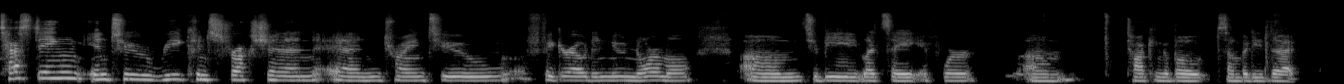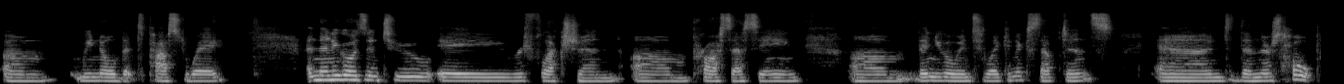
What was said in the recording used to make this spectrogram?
testing into reconstruction and trying to figure out a new normal um, to be, let's say, if we're um, talking about somebody that um, we know that's passed away. And then it goes into a reflection, um, processing. Um, then you go into like an acceptance and then there's hope.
